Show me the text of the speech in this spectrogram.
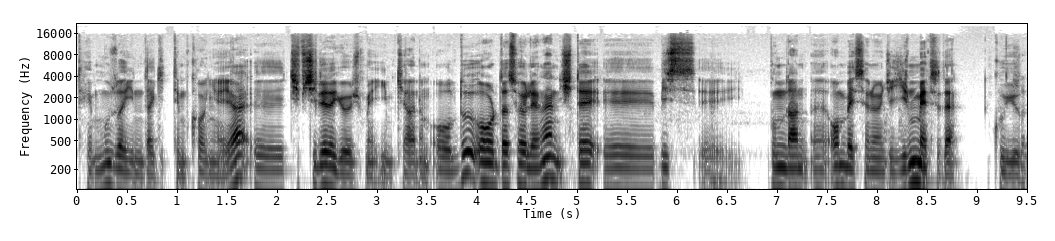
Temmuz ayında gittim Konya'ya. E, çiftçiyle de görüşme imkanım oldu. Orada söylenen işte e, biz e, bundan e, 15 sene önce 20 metreden kuyu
